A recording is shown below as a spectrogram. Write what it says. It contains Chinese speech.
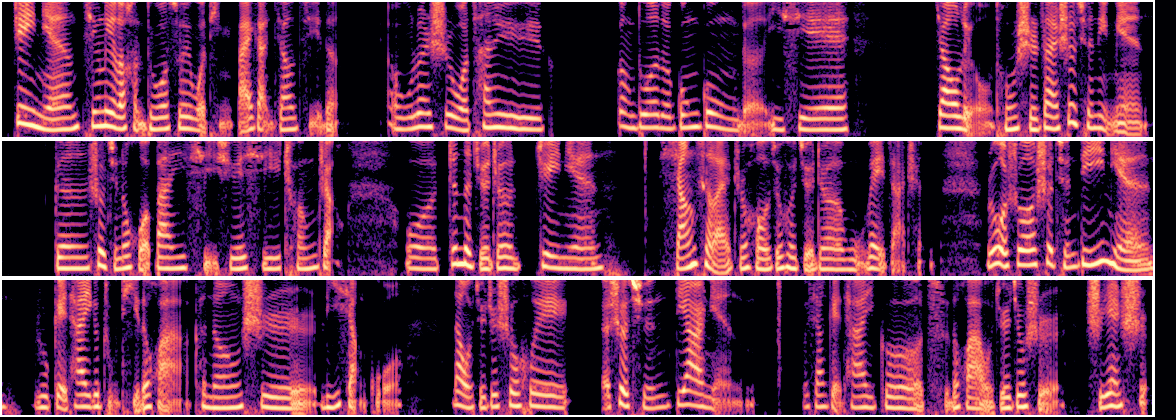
这一年经历了很多，所以我挺百感交集的。呃，无论是我参与更多的公共的一些交流，同时在社群里面。跟社群的伙伴一起学习成长，我真的觉着这一年想起来之后，就会觉着五味杂陈。如果说社群第一年，如给他一个主题的话，可能是理想国。那我觉着社会呃社群第二年，我想给他一个词的话，我觉得就是实验室。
